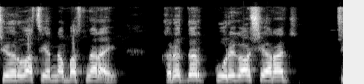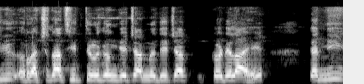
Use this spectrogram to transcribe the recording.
शहरवासियांना बसणार आहे. खरं तर कोरेगाव शहराची रचनाच ही तिळगंगेच्या नदीच्या कडेला आहे. त्यांनी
